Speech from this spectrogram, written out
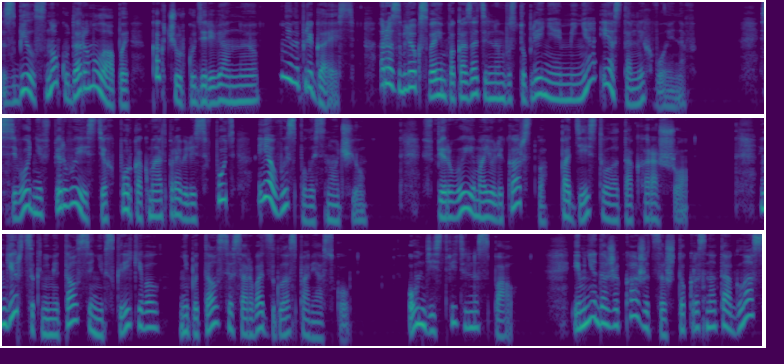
сбил с ног ударом лапы, как чурку деревянную, не напрягаясь. Развлек своим показательным выступлением меня и остальных воинов. Сегодня впервые с тех пор, как мы отправились в путь, я выспалась ночью. Впервые мое лекарство подействовало так хорошо. Герцог не метался, не вскрикивал, не пытался сорвать с глаз повязку. Он действительно спал. И мне даже кажется, что краснота глаз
